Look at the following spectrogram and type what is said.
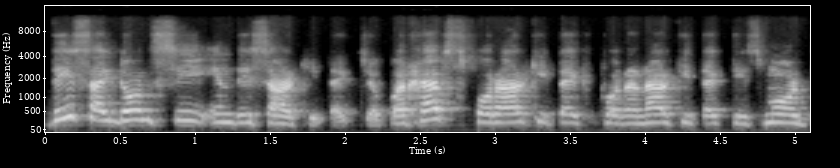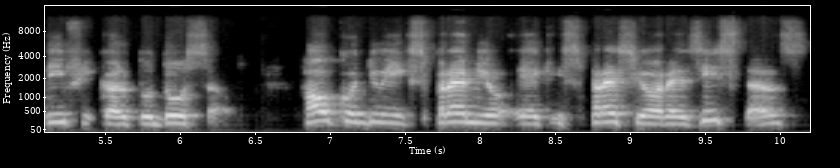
This I don't see in this architecture. Perhaps for architect, for an architect, it's more difficult to do so. How could you express your, resistance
